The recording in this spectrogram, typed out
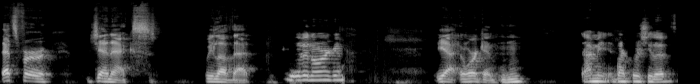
that's for Gen X. We love that. You live in Oregon? Yeah, in Oregon. Mm-hmm. I mean, that's where she lives.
